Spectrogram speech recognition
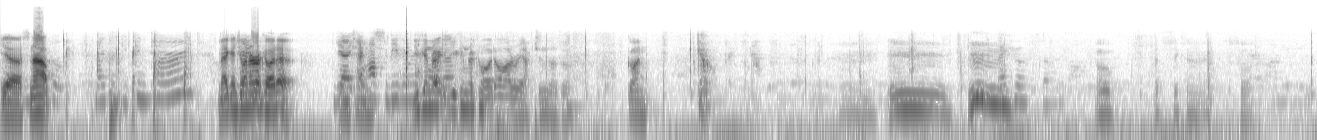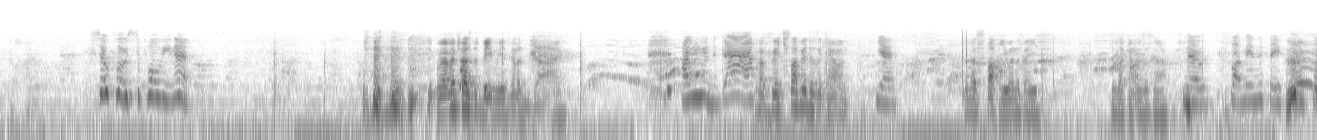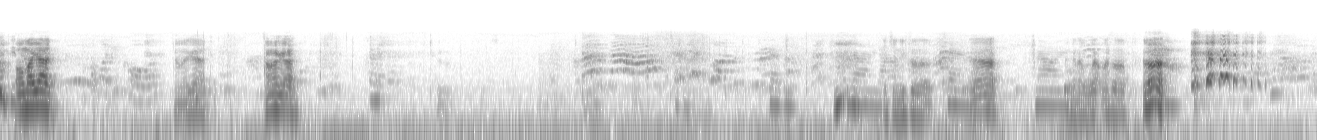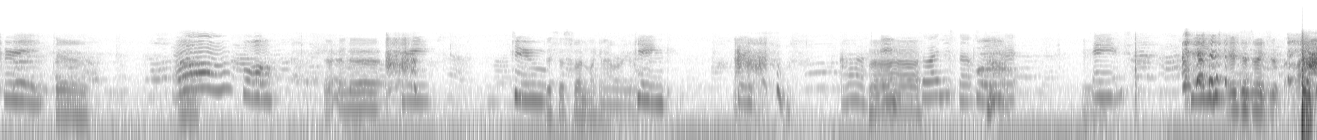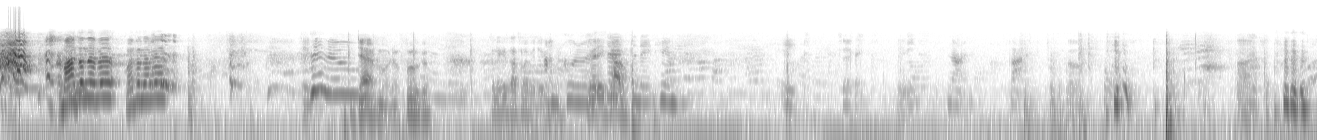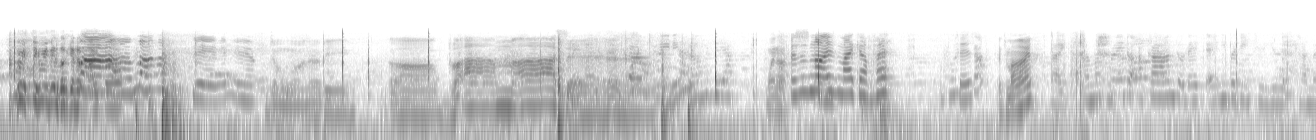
Yeah, snap. Michael, you can turn. Megan, do you want to record it? Yeah, Intense. you have to be the You can re- you can record all our reactions as well. Go on. Go. Michael, stop. Oh, that's six and nine. That's four. So close to Paulina. Whoever tries to beat me is gonna die. I'm gonna die. If a bitch slap it, does it count? Yeah. If I slap you in the face, does that count as a snap? No. Slap me in the face and I'll slap you oh my god. Oh my god. Oh my god. Two. Seven, nine, It's in each ten, Ah, I'm gonna wet myself. Ah! three, Two. oh, four, Uh, no. three, two, This was fun like an hour ago. king, Ah. Ah, Ah. so I just not Four. eight, It just makes it. Mine's on the bed. Mine's on the bed. hello. Dab, motherfucker. So niggas, that's my video. I'm gonna ready? Go. assassinate him. Eight, Six. six, Six. eight, nine, five, Oh. four. Five. we think we did looking at my By myself. Don't wanna be all by myself. Why not? This is not his my cafe. It's mine. Right, I'm afraid I can't let anybody to use camera.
